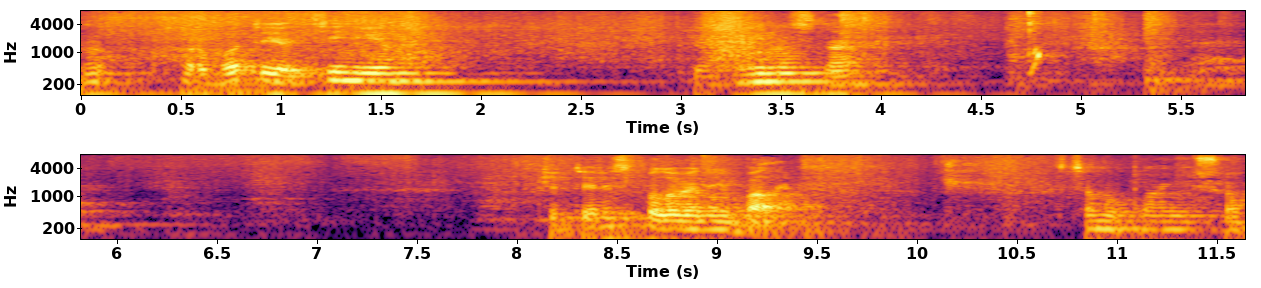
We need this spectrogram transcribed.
Ну, роботу я оцінюю плюс-мінус на 4,5 бали. В цьому плані, що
